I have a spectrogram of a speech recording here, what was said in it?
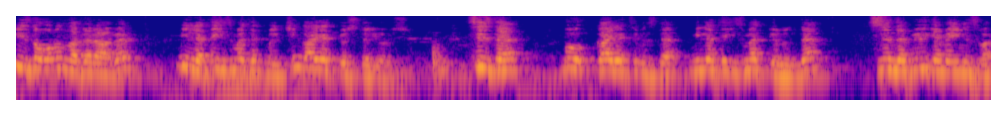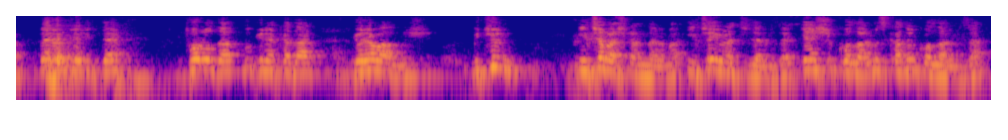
Biz de onunla beraber millete hizmet etmek için gayret gösteriyoruz. Siz de bu gayretimizde millete hizmet yönünde sizin de büyük emeğiniz var. Ben öncelikle Torul'da bugüne kadar görev almış bütün ilçe başkanlarıma, ilçe yöneticilerimize, gençlik kollarımız, kadın kollarımıza,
